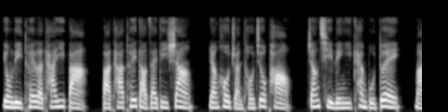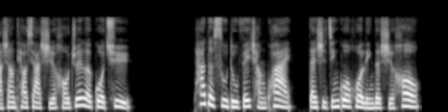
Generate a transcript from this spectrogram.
用力推了他一把，把他推倒在地上，然后转头就跑。张起灵一看不对，马上跳下石猴追了过去。他的速度非常快，但是经过霍林的时候，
